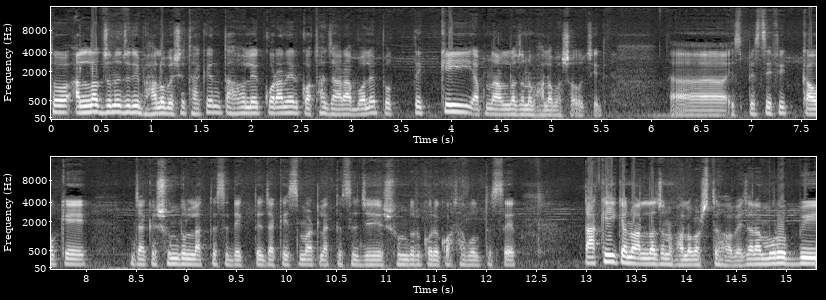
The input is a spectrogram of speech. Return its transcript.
তো আল্লাহর জন্য যদি ভালোবেসে থাকেন, তাহলে কোরআনের কথা যারা বলে, প্রত্যেককেই আপনার আল্লাহর জন্য ভালোবাসা উচিত। স্পেসিফিক কাউকে যাকে সুন্দর লাগতেছে দেখতে, যাকে স্মার্ট লাগতেছে যে সুন্দর করে কথা বলতেছে, তাকেই কেন আল্লাহ যেন ভালোবাসতে হবে? যারা মুরব্বী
